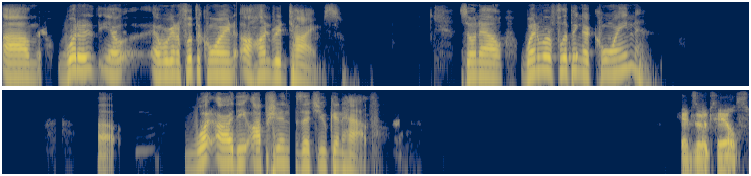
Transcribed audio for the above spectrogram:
um, what are you know and we're going to flip the coin a hundred times. So now when we're flipping a coin uh, what are the options that you can have? Heads or tails?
